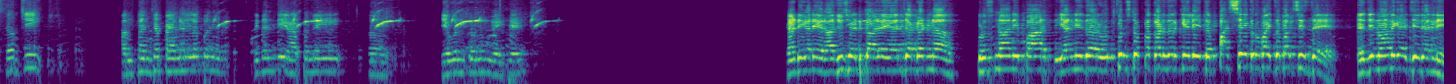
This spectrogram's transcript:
सरची पंतांच्या पॅनलला पण विनंती आपणही जेवण करून घ्यायचे. या ठिकाणी राजू शेठ काळे यांच्याकडनं कृष्णा आणि पार्थ यांनी जर उत्कृष्ट पकड जर केली तर पाचशे एक रुपयाचं बक्षीस दे. याची नोंद घ्यायची त्यांनी.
